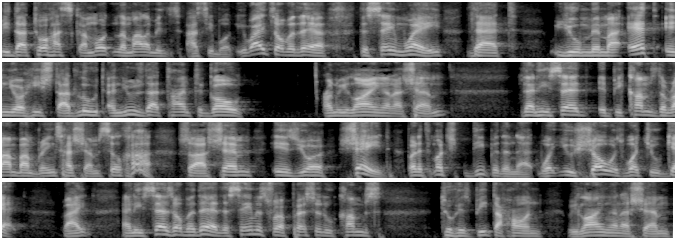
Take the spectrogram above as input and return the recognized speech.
midato haskamot lamala hasibot. He writes over there the same way that you memaet in your hishtadlut and use that time to go on relying on Hashem. Then he said it becomes the Rambam brings Hashem tzilcha. So Hashem is your shade, but it's much deeper than that. What you show is what you get, right? And he says over there the same is for a person who comes to his bitahon, relying on Hashem,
